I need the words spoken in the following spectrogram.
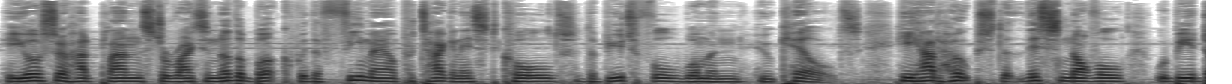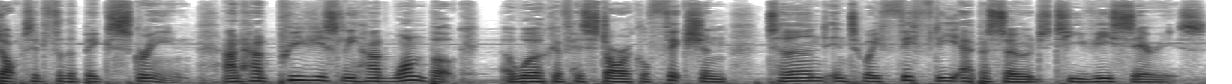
He also had plans to write another book with a female protagonist called The Beautiful Woman Who Killed. He had hopes that this novel would be adopted for the big screen, and had previously had one book, a work of historical fiction, turned into a 50 episode TV series.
